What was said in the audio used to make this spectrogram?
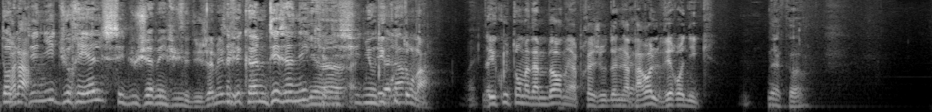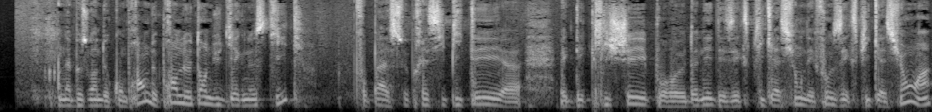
dans le déni du réel, c'est du jamais vu. C'est du jamais Ça vu. fait quand même des années qu'il y a des signaux Écoutons-la. Écoutons Madame Borne et après je vous donne la parole. Véronique. On a besoin de comprendre, de prendre le temps du diagnostic. Il faut pas se précipiter euh, avec des clichés pour euh, donner des explications, des fausses explications. Hein.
